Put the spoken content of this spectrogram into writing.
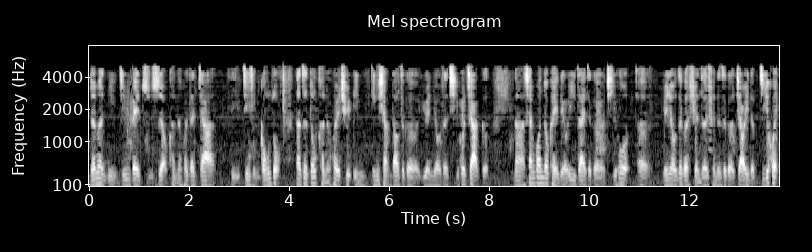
人们已经被指示哦，可能会在家里进行工作，那这都可能会去影影响到这个原油的期货价格，那相关都可以留意在这个期货呃原油这个选择权的这个交易的机会。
